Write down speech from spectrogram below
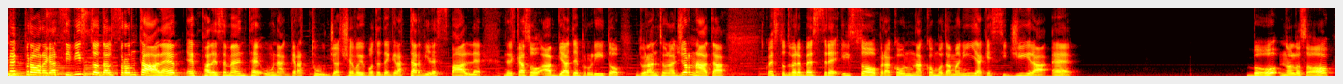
Mac Pro, ragazzi, visto dal frontale è palesemente una grattugia, cioè voi potete grattarvi le spalle nel caso abbiate prurito durante una giornata. Questo dovrebbe essere il sopra con una comoda maniglia che si gira e... Boh, non lo so.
